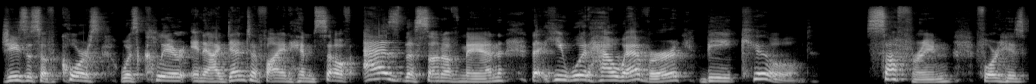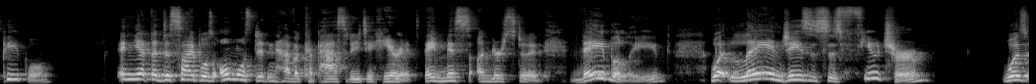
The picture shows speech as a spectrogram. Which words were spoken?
Jesus, of course, was clear in identifying himself as the Son of Man, that he would, however, be killed, suffering for his people. And yet the disciples almost didn't have a capacity to hear it. They misunderstood. They believed what lay in Jesus' future was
